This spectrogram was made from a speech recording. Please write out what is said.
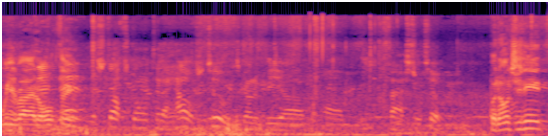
we ride the whole thing. then the stuff's going to the house too. It's gonna be um, um, faster too. But don't you need?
